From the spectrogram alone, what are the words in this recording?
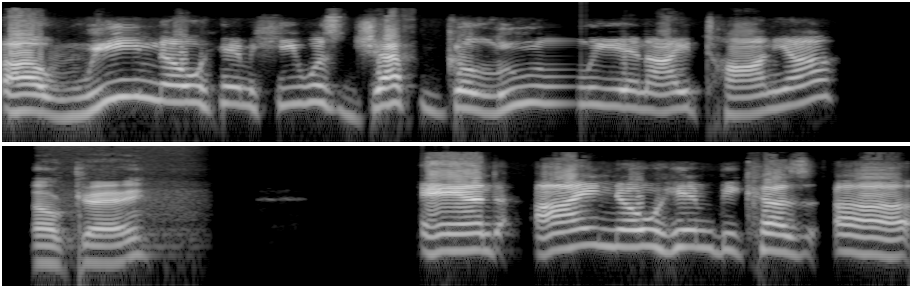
Uh, we know him. He was Jeff Gillooly in I Tonya, Okay. and I know him because uh,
